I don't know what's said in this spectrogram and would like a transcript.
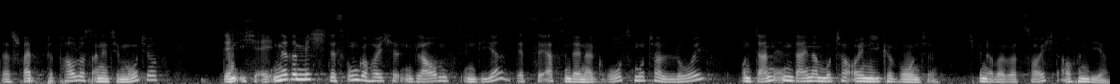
Das schreibt Paulus an den Timotheus. Denn ich erinnere mich des ungeheuchelten Glaubens in dir, der zuerst in deiner Großmutter Lois und dann in deiner Mutter Eunike wohnte. Ich bin aber überzeugt, auch in dir.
